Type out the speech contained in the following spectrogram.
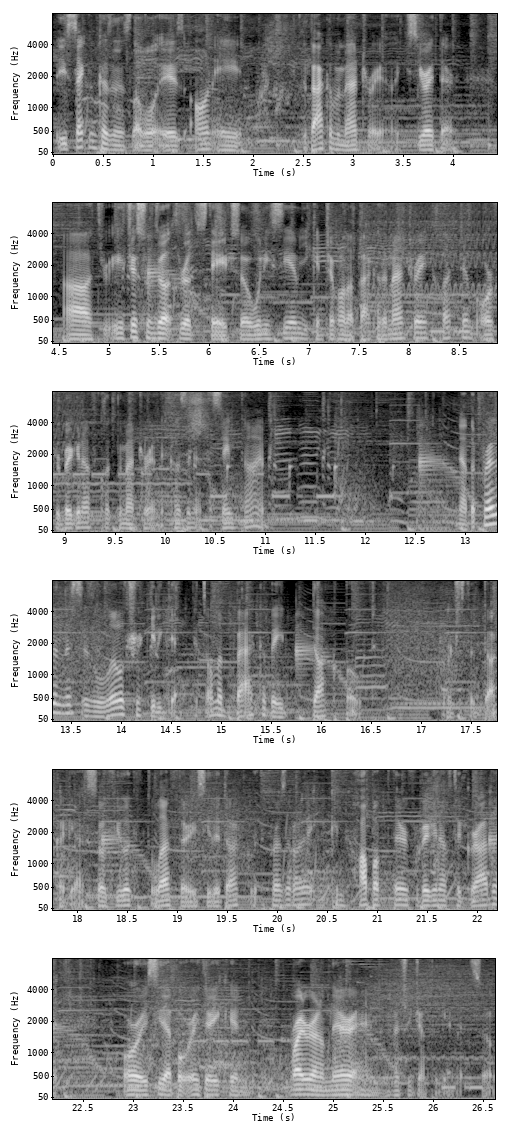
the second cousin in this level is on a the back of a manta ray, like you see right there. Uh, through, it just swims out throughout the stage, so when you see him, you can jump on the back of the manta ray and collect him, or if you're big enough, collect the manta ray and the cousin at the same time. Now the present this is a little tricky to get. It's on the back of a duck boat. Or just a duck, I guess. So if you look at the left there, you see the duck with the present on it. You can hop up there if you're big enough to grab it. Or you see that boat right there, you can ride around there and eventually jump and get it. So,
